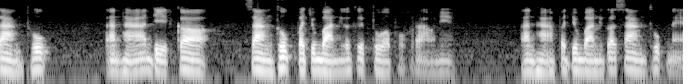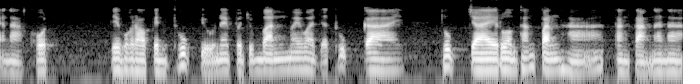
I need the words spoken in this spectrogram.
สร้างทุกข์ ตัณหาอดีตก็สร้างทุกข์ปัจจุบันก็คือตัวพวกเราเนี่ย ตัณหาปัจจุบันก็สร้างทุกข์ในอนาคต ที่พวกเราเป็นทุกข์อยู่ในปัจจุบันไม่ว่าจะทุกข์กาย ทุกข์ใจรวมทั้งปัญหาต่างๆ นานา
